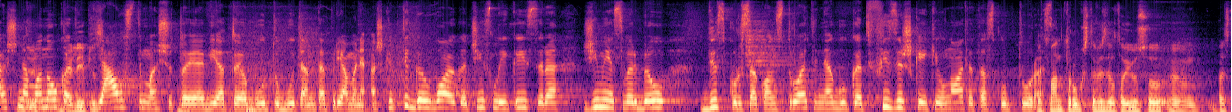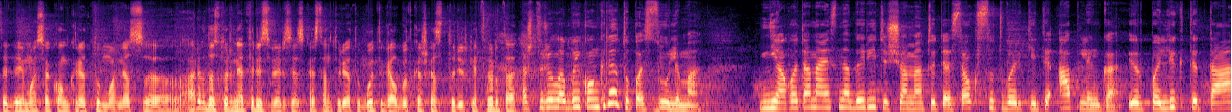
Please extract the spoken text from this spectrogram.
aš nemanau, kad dvilypis. jaustimas šitoje vietoje būtų būtent ta priemonė. Aš kaip tik galvoju, kad šiais laikais yra žymiai svarbiau diskursą konstruoti, negu kad fiziškai kilnoti tas skulptūras. Bet man trūksta vis dėlto jūsų pastebėjimuose konkretumo, nes e, Arvidas turi net tris versijas, kas ten turėtų būti, galbūt kažkas turi ir ketvirtą. Aš turiu labai konkretų pasiūlymą. Mm nieko tenais nedaryti šiuo metu, tiesiog sutvarkyti aplinką ir palikti tą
